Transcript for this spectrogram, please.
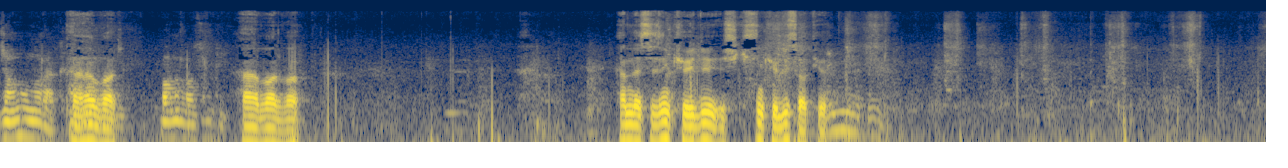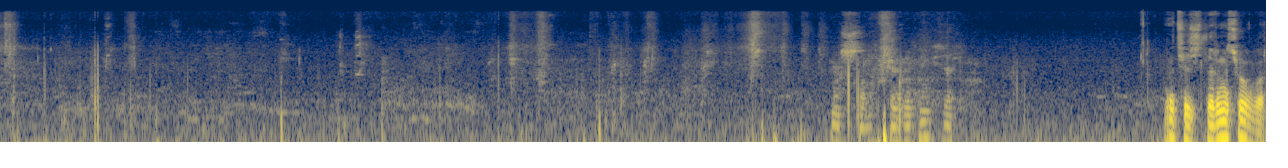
Canlı olarak. He, var. Bana lazım değil. Ha var var. Hem de sizin köylü, sizin köylü satıyor. Maşallah şöhret ne güzel. Ve çeşitlerimiz çok var.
